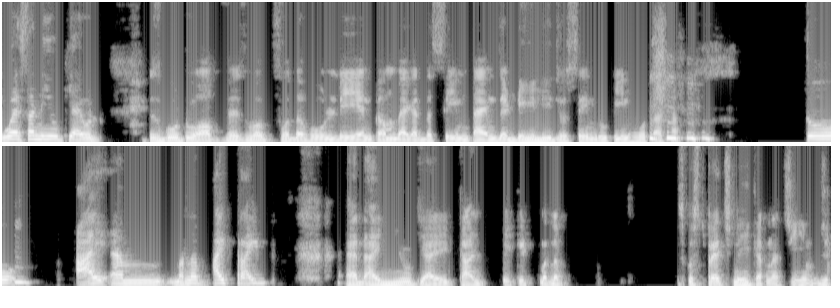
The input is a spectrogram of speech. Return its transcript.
वो ऐसा नहीं हूँ कि I would just go to office work for the whole day and come back at the same time the daily जो same routine होता था तो I am मतलब I tried and I knew कि I can't take it मतलब इसको stretch नहीं करना चाहिए मुझे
